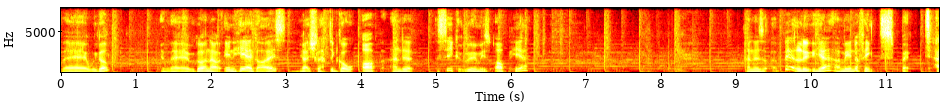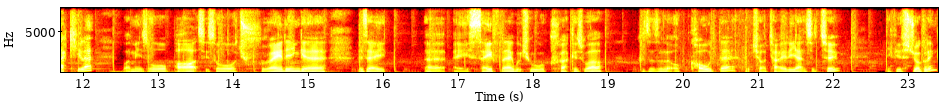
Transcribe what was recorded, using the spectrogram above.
There we go. And there we go. Now in here, guys, you actually have to go up and the, the secret room is up here. And there's a bit of loot here. I mean, nothing spectacular. But I mean, it's all parts. It's all trading. Uh, there's a uh, a safe there which will crack as well because there's a little code there which I'll tell you the answer to if you're struggling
